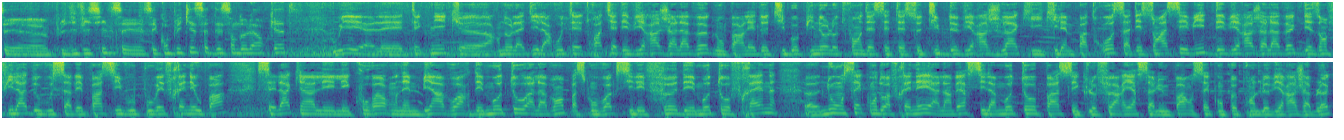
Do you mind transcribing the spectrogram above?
C'est euh, plus difficile, c'est compliqué cette descente de la Horquette. Oui, elle est technique. euh, Arnaud l'a dit, la route est étroite. Il y a des virages à l'aveugle. On parlait de Thibaut Pinot l'autre fois. C'était ce type de virage-là qu'il qui n'aime pas trop. Ça descend assez vite. Des virages à l'aveugle, des enfilades où vous savez pas si vous pouvez freiner ou pas. C'est là que les, les coureurs, on aime bien avoir des motos à l'avant parce qu'on voit que si les feux des motos freinent, euh, nous on sait qu'on doit freiner. À l'inverse, si la moto passe et que le feu arrière s'allume pas, on sait qu'on peut prendre le virage à bloc.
